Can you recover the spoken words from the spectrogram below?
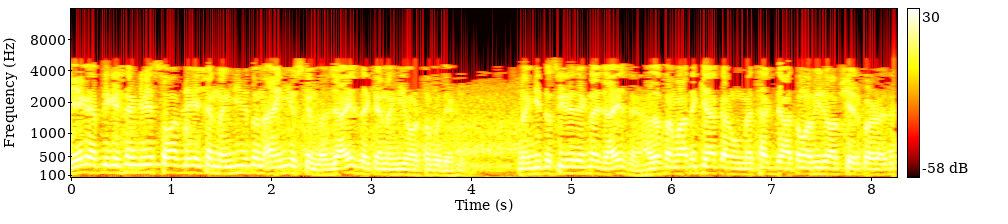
ایک اپلیکیشن کے لیے سو اپلیکیشن ننگی بھی تو آئیں گی اس کے اندر، جائز ہے کیا ننگی عورتوں کو دیکھنا۔ ننگی تصویریں دیکھنا جائز ہے۔ حضرت فرماتے کیا کروں؟ میں تھک جاتا ہوں، ابھی جو آپ شیر پڑھ رہے تھے۔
